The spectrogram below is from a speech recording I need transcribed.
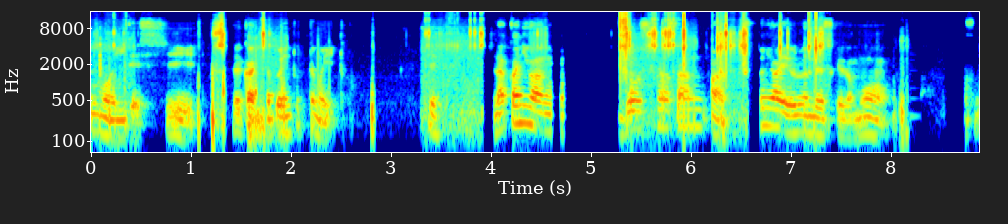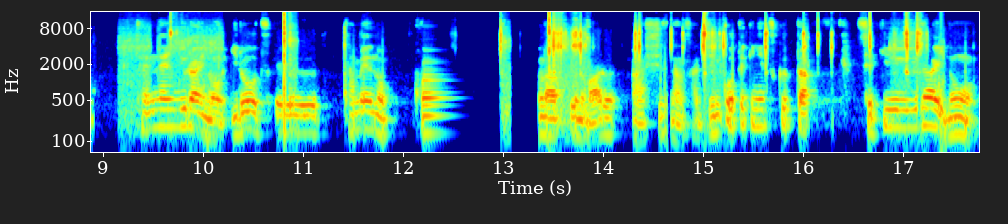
にもいいですし、それから人にとってもいいと。で、中には、あの業者さん、まあ、人にはよるんですけども、天然由来の色をつけるための粉っていうのもある、あなんですか人工的に作った石油由来の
